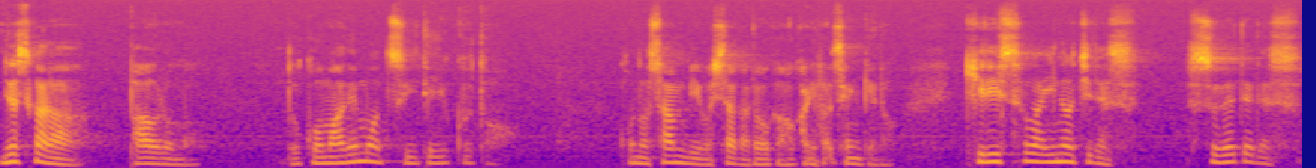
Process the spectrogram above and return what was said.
ですからパウロもどこまでもついていくとこの賛美をしたかどうか分かりませんけどキリストは命です。全てです。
